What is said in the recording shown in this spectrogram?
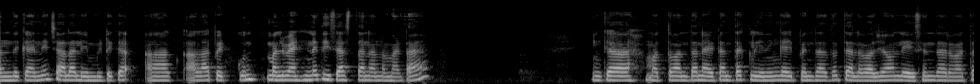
అందుకని చాలా లిమిట్గా అలా పెట్టుకుని మళ్ళీ వెంటనే తీసేస్తాను అన్నమాట ఇంకా మొత్తం అంతా నైట్ అంతా క్లీనింగ్ అయిపోయిన తర్వాత తెల్లవారుజామున లేసిన తర్వాత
